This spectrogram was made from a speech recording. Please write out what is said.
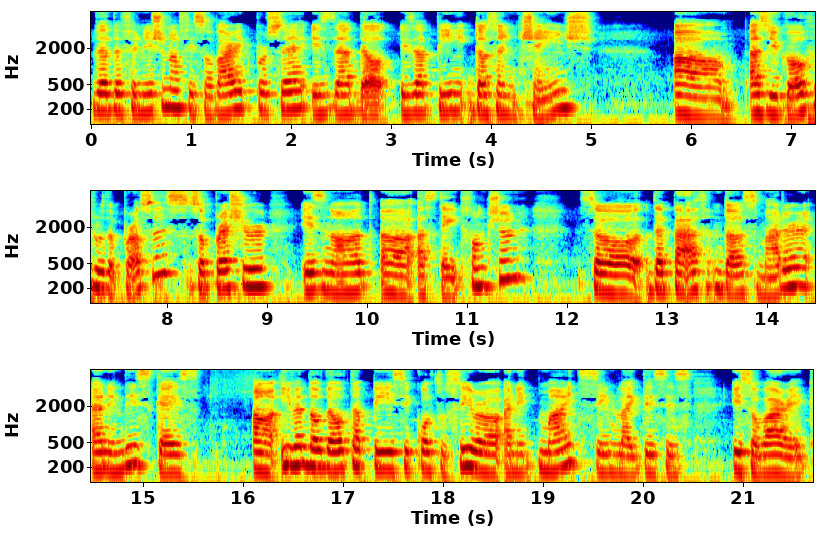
The definition of isobaric per se is that del is that P doesn't change um, as you go through the process. So pressure is not uh, a state function. So the path does matter. And in this case, uh, even though delta P is equal to zero, and it might seem like this is isobaric,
